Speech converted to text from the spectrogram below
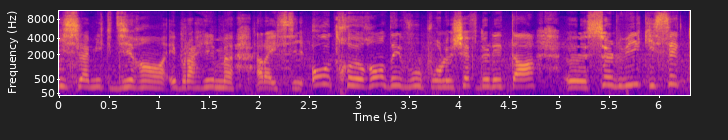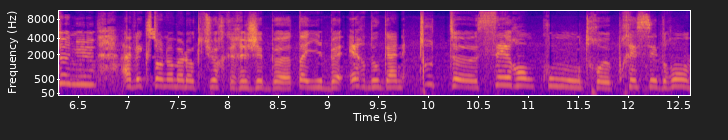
islamique d'Iran, Ibrahim Raisi. Autre rendez-vous pour le chef de l'État, euh, celui qui s'est tenu avec son homologue turc Recep Tayyip Erdogan. Toutes euh, ces rencontres précéderont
